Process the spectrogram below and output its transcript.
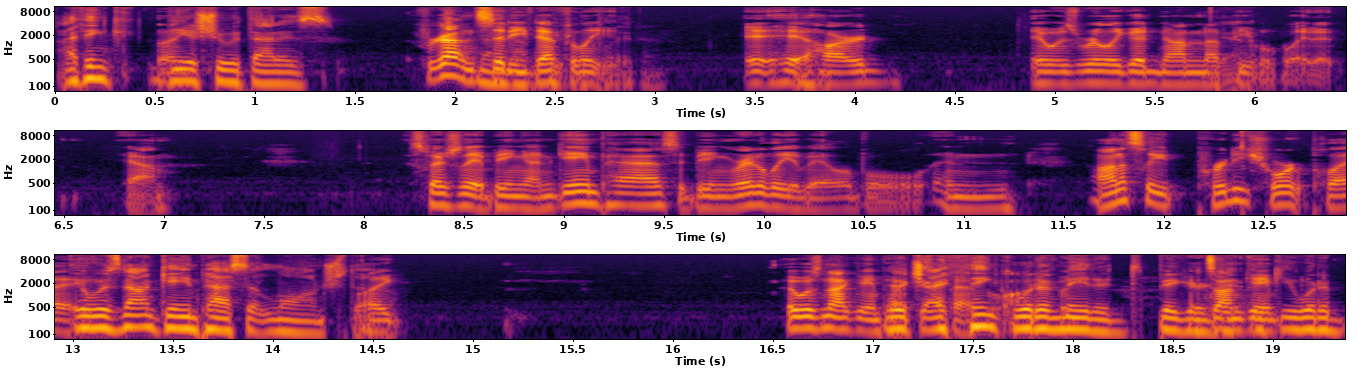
I think Like, the issue with that is Forgotten City definitely it. it hit mm-hmm. hard. It was really good. Not enough Yeah. people played it. Yeah, especially it being on Game Pass, it being readily available, and honestly, pretty short play. It was not Game Pass at launch, though. like it was not Game Pass, which I think launch, would have made a bigger. it's on Game- it would have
